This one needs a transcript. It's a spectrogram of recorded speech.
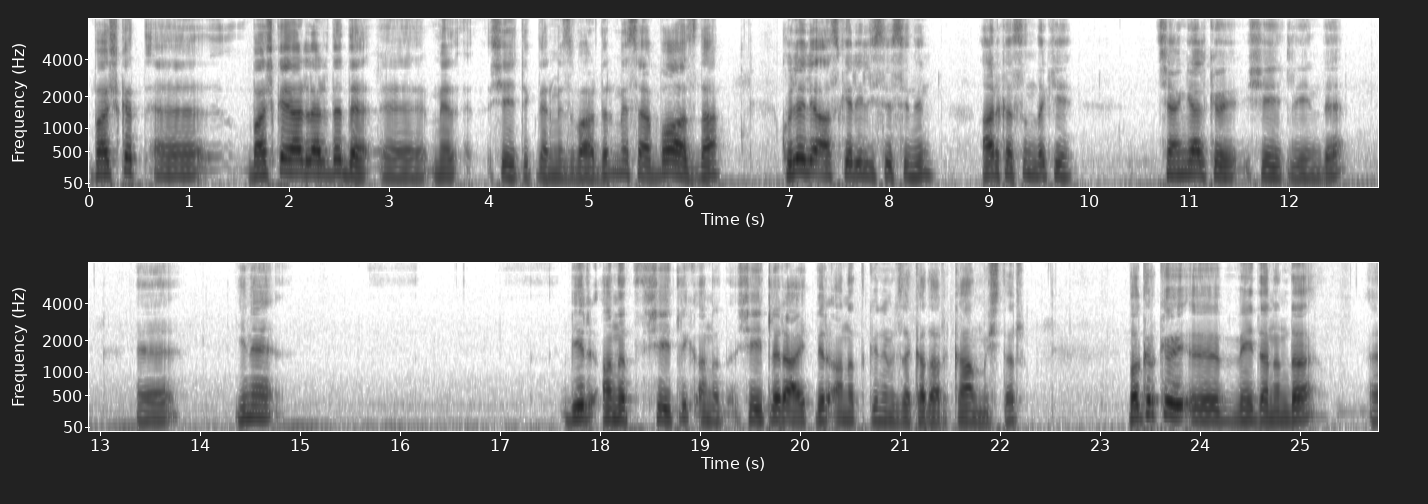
başka e, başka yerlerde de e, şehitliklerimiz vardır. Mesela Boğaz'da Kuleli Askeri Lisesi'nin arkasındaki Çengelköy şehitliğinde e, yine bir anıt, şehitlik anıt, şehitlere ait bir anıt günümüze kadar kalmıştır. Bakırköy e, meydanında e,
